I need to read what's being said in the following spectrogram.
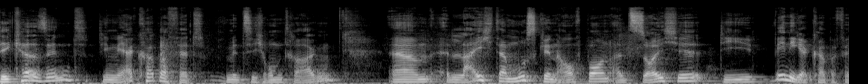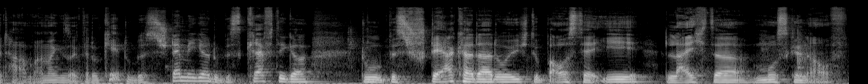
dicker sind, die mehr Körperfett mit sich rumtragen, ähm, leichter Muskeln aufbauen als solche, die weniger Körperfett haben. Weil man gesagt hat, okay, du bist stämmiger, du bist kräftiger, Du bist stärker dadurch, du baust ja eh leichter Muskeln auf.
